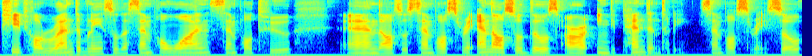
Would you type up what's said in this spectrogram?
people randomly, so the sample 1, sample 2, and also sample 3, and also those are independently, sample 3. So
